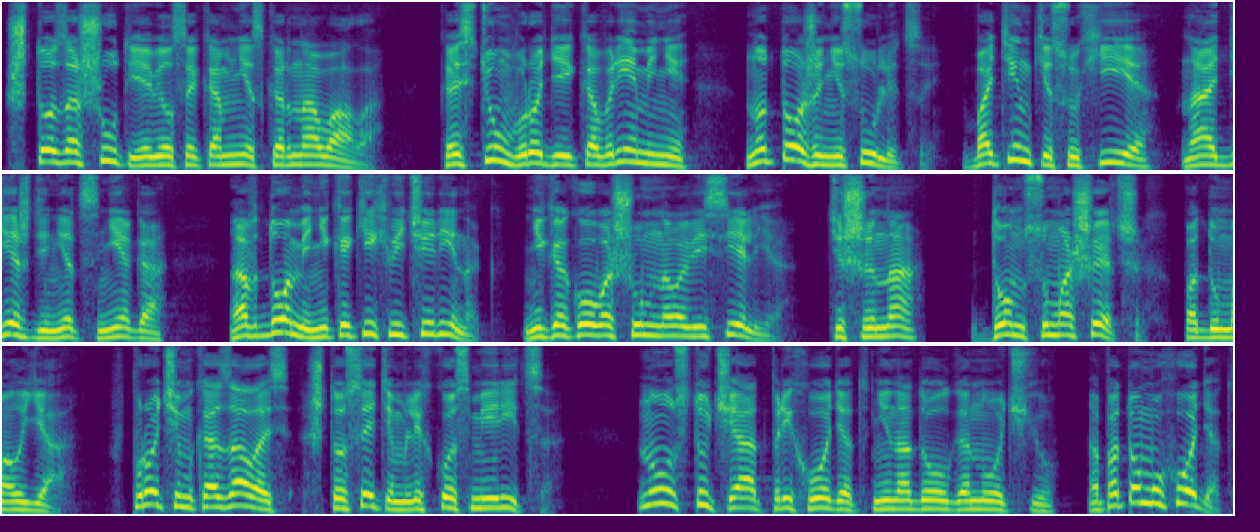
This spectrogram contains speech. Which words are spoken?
что за шут явился ко мне с карнавала. Костюм вроде и ко времени, но тоже не с улицы. Ботинки сухие, на одежде нет снега, а в доме никаких вечеринок, никакого шумного веселья, тишина, дом сумасшедших, подумал я. Впрочем, казалось, что с этим легко смириться. Ну, стучат, приходят ненадолго ночью, а потом уходят.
